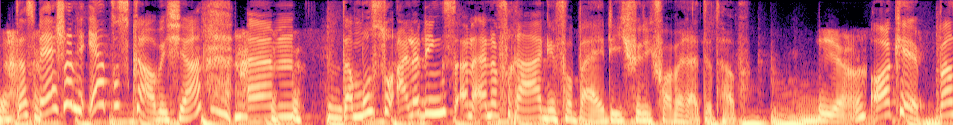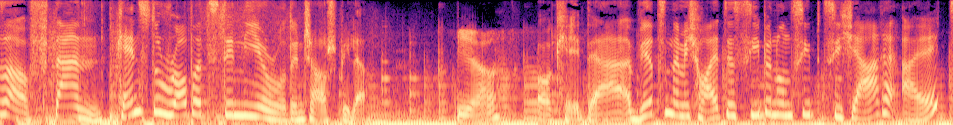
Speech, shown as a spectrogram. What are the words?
Das wäre schon, ja, das glaube ich, ja. Ähm, da musst du allerdings an einer Frage vorbei, die ich für dich vorbereitet habe. Ja, Okay, pass auf. Dann, kennst du Robert De Niro, den Schauspieler? ja, Okay, der wird nämlich heute 77 Jahre alt.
